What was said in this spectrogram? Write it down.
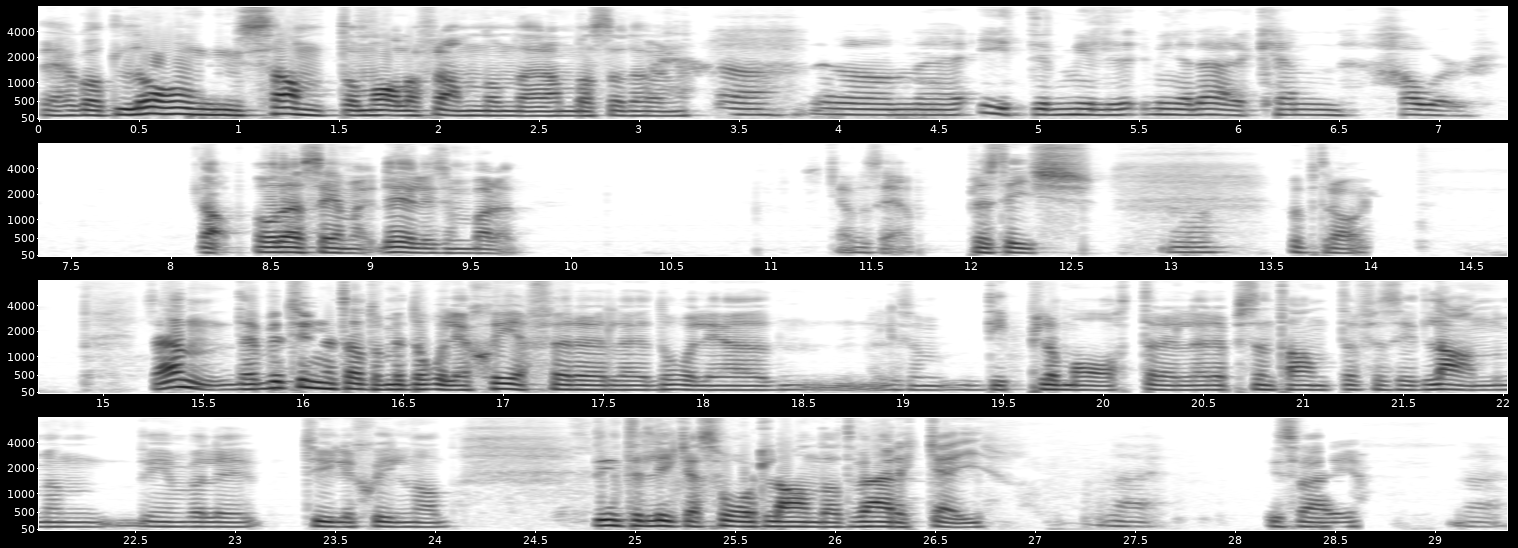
Det har gått långsamt att mala fram de där ambassadörerna. ja, någon IT-miljardär, Ken Howard. Ja, och där ser man ju. Det är liksom bara kan vi säga, prestigeuppdrag. Ja. Sen, det betyder inte att de är dåliga chefer eller dåliga liksom, diplomater eller representanter för sitt land, men det är en väldigt tydlig skillnad. Det är inte ett lika svårt land att verka i, Nej, i Sverige. nej.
